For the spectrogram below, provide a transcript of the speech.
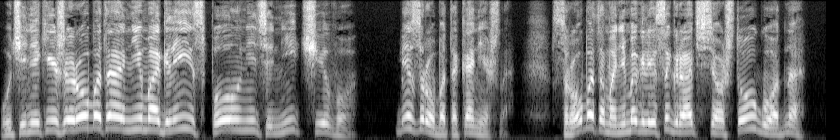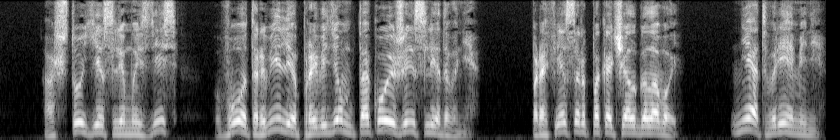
Ученики же робота не могли исполнить ничего. Без робота, конечно. С роботом они могли сыграть все, что угодно. А что, если мы здесь в Уотервилле проведем такое же исследование. Профессор покачал головой. Нет времени.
